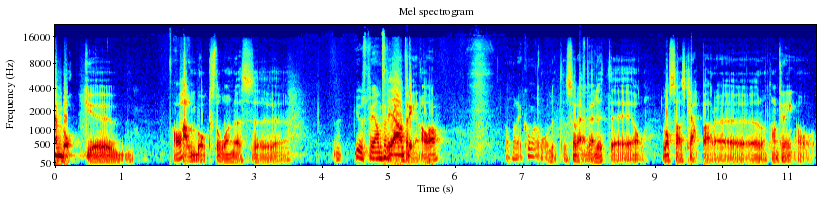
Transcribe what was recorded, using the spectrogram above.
en bock, eh, Ja. halmbock ståendes eh, Just vid entrén. i entrén. Ja. Ja, men det kommer jag ihåg. Lite sådär med lite ja, låtsasklappar eh, runt omkring. Och,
